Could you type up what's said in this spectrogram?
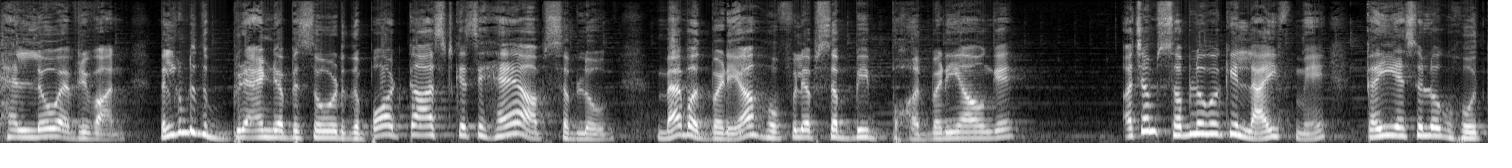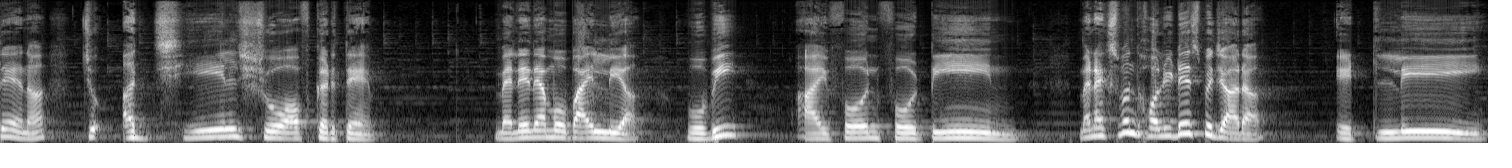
Hello, everyone. Welcome to the brand episode the podcast कैसे हैं आप सब लोग? मैं बहुत बढ़िया होपफुली आप सब भी बहुत बढ़िया होंगे। अच्छा हम सब लोगों की लाइफ में कई ऐसे लोग होते हैं ना, जो अझेल शो ऑफ़ करते हैं। मैंने नया मोबाइल लिया, वो भी आईफोन 14 मैं नेक्स्ट मंथ हॉलीडेज पे जा रहा, इटली।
